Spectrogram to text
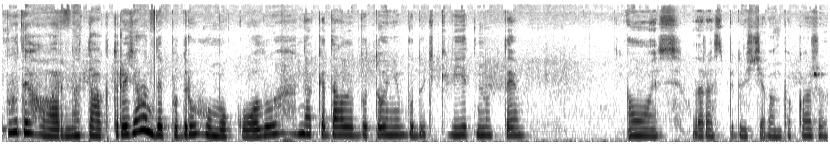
буде гарно. Так, троянди по другому колу накидали бутонів, будуть квітнути. Ось, зараз піду ще вам покажу.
